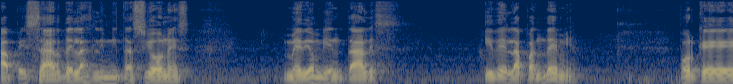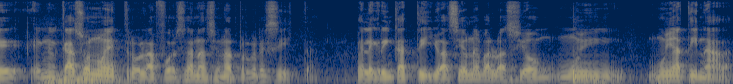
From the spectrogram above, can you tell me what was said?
a pesar de las limitaciones medioambientales y de la pandemia? Porque en el caso nuestro, la Fuerza Nacional Progresista, Pelegrín Castillo, hacía una evaluación muy, muy atinada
